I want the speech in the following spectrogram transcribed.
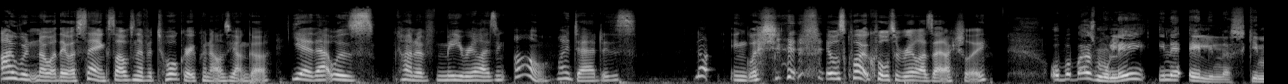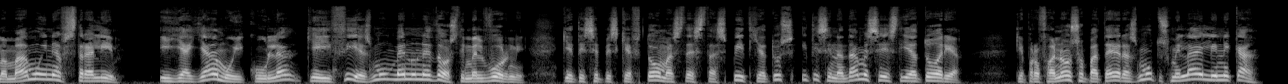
I wouldn't know what they were saying because I was never taught Greek when I was younger. Yeah, that was kind of me realizing, oh, my dad is not English. it was quite cool to realize that actually. Ο μπαμπάς μου λέει είναι Έλληνας και η μαμά μου είναι Αυστραλή. Η γιαγιά μου η Κούλα και οι θείες μου μένουν εδώ στη Μελβούρνη και τις επισκεφτόμαστε στα σπίτια τους ή τις συναντάμε σε εστιατόρια. Και προφανώς ο πατέρας μου τους μιλάει ελληνικά,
